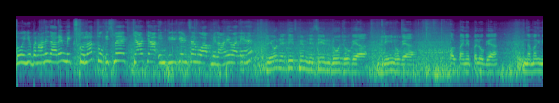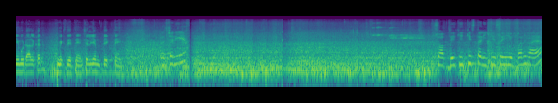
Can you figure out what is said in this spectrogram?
तो ये बनाने जा रहे हैं मिक्स कोला तो इसमें क्या क्या इंग्रेडिएंट्स हैं वो आप मिलाने वाले हैं? फ्लेवर रहते हैं इसमें जैसे रोज हो गया ग्रीन हो गया और पाइनएप्पल हो गया नमक नींबू डालकर मिक्स देते हैं। चलिए हम देखते हैं। तो चलिए। तो आप देखिए किस तरीके से ये बन रहा है।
